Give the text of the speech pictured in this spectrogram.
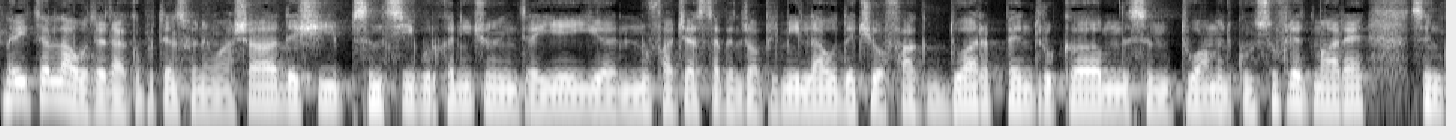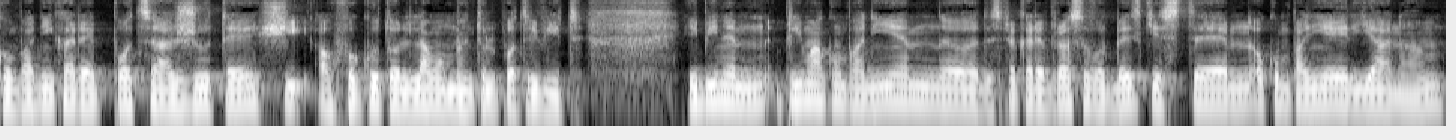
merită laude, dacă putem spune așa, deși sunt sigur că niciunul dintre ei uh, nu face asta pentru a primi laude, ci o fac doar pentru că sunt oameni cu un suflet mare, sunt companii care pot să ajute și au făcut-o la momentul potrivit. Ei bine, prima companie uh, despre care vreau să vorbesc este o companie aeriană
